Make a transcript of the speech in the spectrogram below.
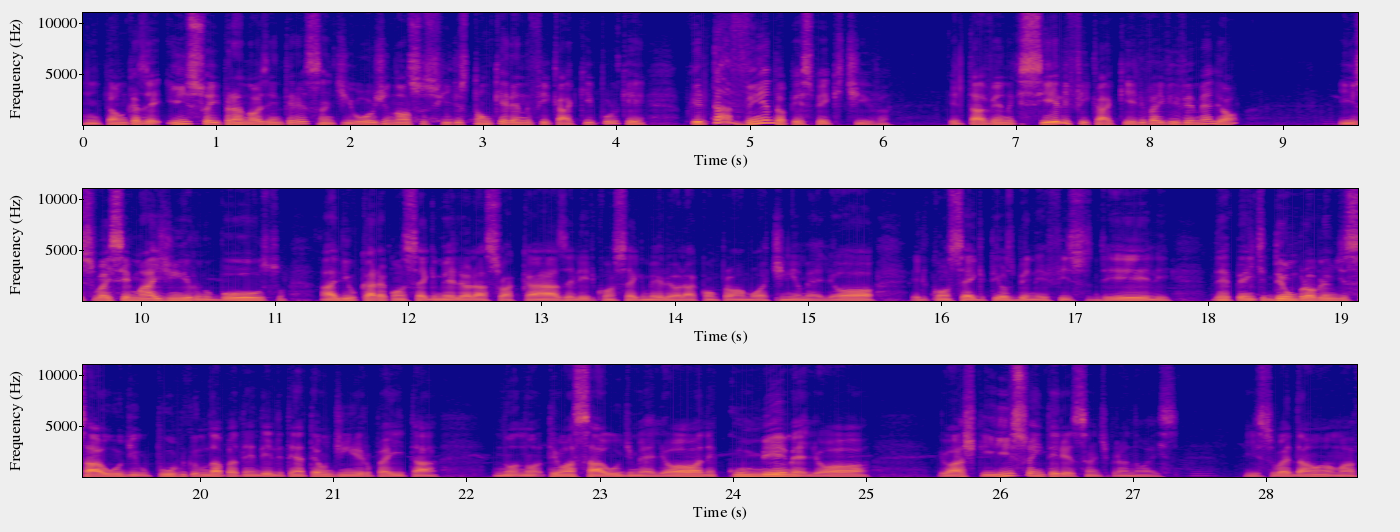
Então, quer dizer, isso aí para nós é interessante. E hoje nossos filhos estão querendo ficar aqui, por quê? Porque ele está vendo a perspectiva. Ele está vendo que se ele ficar aqui, ele vai viver melhor. Isso vai ser mais dinheiro no bolso, ali o cara consegue melhorar a sua casa, ali ele consegue melhorar, comprar uma motinha melhor, ele consegue ter os benefícios dele. De repente, deu um problema de saúde, o público não dá para atender, ele tem até um dinheiro para ir tá, no, no, ter uma saúde melhor, né? comer melhor. Eu acho que isso é interessante para nós. Isso vai dar uma, uma,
